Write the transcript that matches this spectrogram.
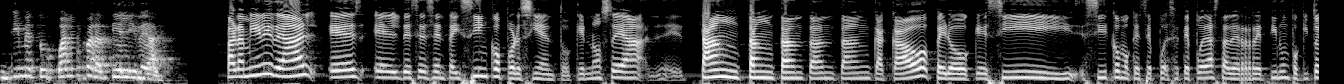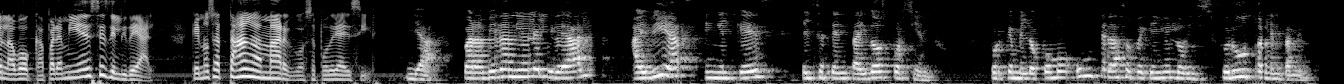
Dime tú, ¿cuál es para ti el ideal? Para mí el ideal es el de 65%, que no sea eh, tan, tan, tan, tan, tan cacao, pero que sí, sí como que se, se te pueda hasta derretir un poquito en la boca. Para mí ese es el ideal, que no sea tan amargo, se podría decir. Ya, para mí Daniel el ideal, hay días en el que es el 72%, porque me lo como un pedazo pequeño y lo disfruto lentamente.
